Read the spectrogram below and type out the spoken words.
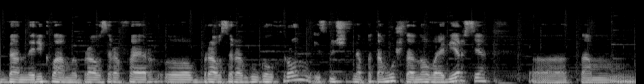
данной рекламы браузера, Fire, э, браузера Google Chrome исключительно потому, что новая версия Э, там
